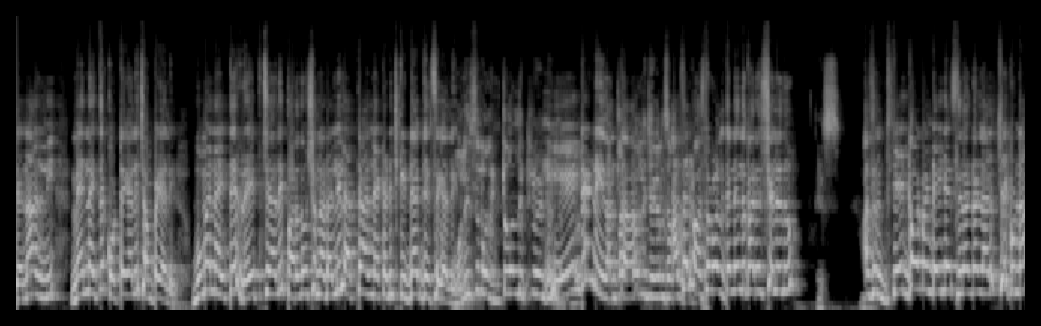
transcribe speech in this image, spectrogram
జనాల్ని మెన్ అయితే కొట్టేయాలి చంపేయాలి. ఉమెన్ అయితే రేప్ చేయాలి పరదోషం నడాలి లేకపోతే వాళ్ళని ఎక్కడి నుంచి కిడ్నాప్ చేసేయాలి? ఏంటండి ఇదంతా? అసలు ఫస్ట్ ఆఫ్ ఆల్ ఇతను ఎందుకు అరెస్ట్ చేయలేదు. అసలు స్టేట్ గవర్నమెంట్ ఏం చేస్తుంది? ఇలాంటి వాళ్ళు అరెస్ట్ చేయకుండా?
